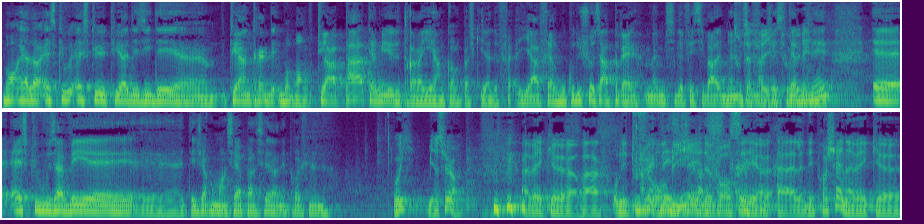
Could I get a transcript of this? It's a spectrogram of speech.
Bon, et alors, est-ce que, est-ce que tu as des idées, euh, tu es en train de, bon, bon, tu as pas terminé de travailler encore parce qu'il y a de, fa- il y a à faire beaucoup de choses après, même si le festival, même Tout si à le marché s'est terminé. Euh, est-ce que vous avez euh, déjà commencé à penser l'année prochaine? Oui, bien sûr. avec, euh, bah, on est toujours obligé de penser à, l'année prochaine. Avec, euh,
